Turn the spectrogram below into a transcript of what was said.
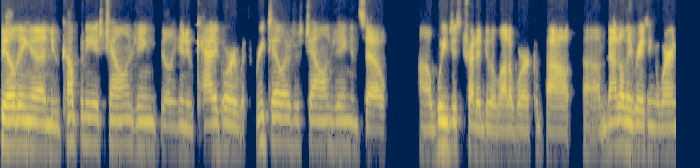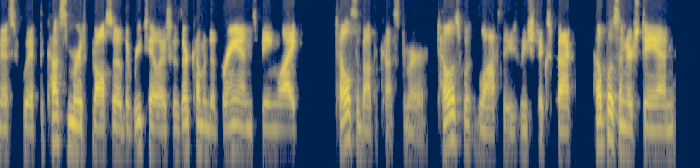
building a new company is challenging, building a new category with retailers is challenging. And so uh, we just try to do a lot of work about um, not only raising awareness with the customers, but also the retailers because they're coming to brands being like, tell us about the customer, tell us what velocities we should expect, help us understand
